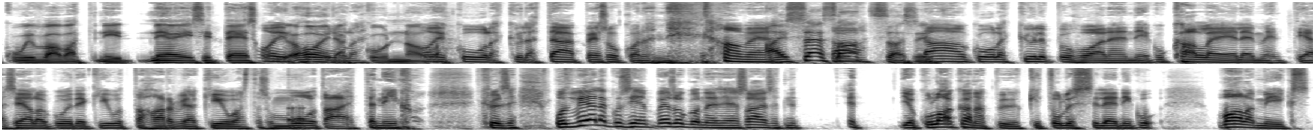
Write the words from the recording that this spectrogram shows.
kuivaavat, niin ne ei sitten edes Oi hoida kuule, kunnolla. Oi kuule, kyllä tämä pesukone, niin tää on meidän... Ai sä satsasit. Tää on kuule kylpyhuoneen niinku kalle elementti ja siellä on kuitenkin uutta harvia kiuasta sun muuta, että niinku, kyllä se... Mutta vielä kun siihen pesukoneeseen saisi, että, nyt- että joku lakanapyykki tulisi silleen niinku valmiiksi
